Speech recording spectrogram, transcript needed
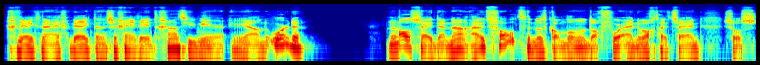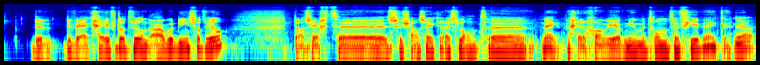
gewerkt aan eigen werk. Dan is er geen reintegratie meer, meer aan de orde. Als zij daarna uitvalt, en dat kan dan een dag voor einde wachttijd zijn, zoals de, de werkgever dat wil, de arbodienst dat wil, dan zegt uh, Sociaal Zekerheidsland, uh, nee, we beginnen gewoon weer opnieuw met 104 weken. Ja.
